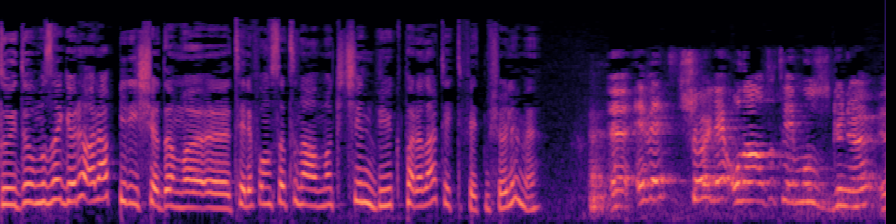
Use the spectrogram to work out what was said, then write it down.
Duyduğumuza göre Arap bir iş adamı e, telefon satın almak için büyük paralar teklif etmiş öyle mi? Ee, Evet şöyle 16 Temmuz günü e,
